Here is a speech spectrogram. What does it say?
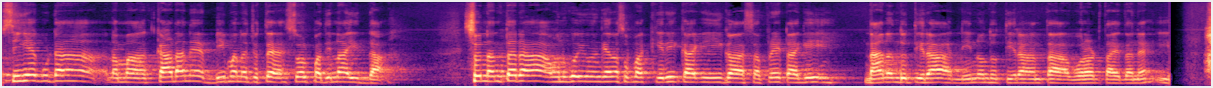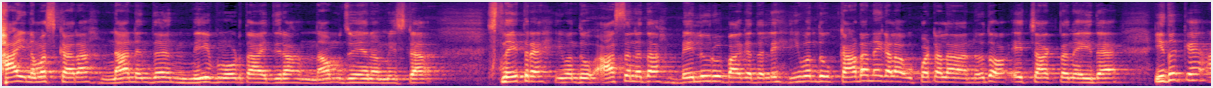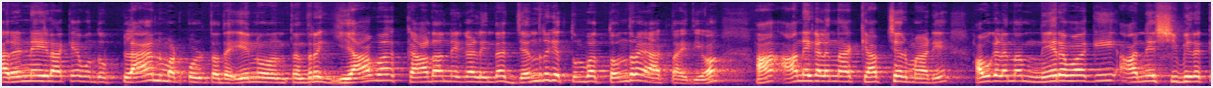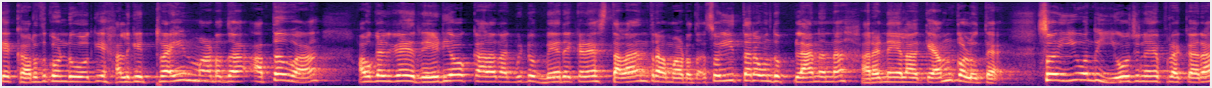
ಸೀಗೆಗುಡ್ಡ ನಮ್ಮ ಕಾಡಾನೆ ಭೀಮನ ಜೊತೆ ಸ್ವಲ್ಪ ದಿನ ಇದ್ದ. ಸೊ ನಂತರ ಅವನಿಗೂ ಇವನಿಗೇನೋ ಸ್ವಲ್ಪ ಕಿರಿಕಾಗಿ ಈಗ ಸಪ್ರೇಟ್ ಆಗಿ ನಾನೊಂದು ತೀರಾ, ನೀನೊಂದು ತೀರಾ ಅಂತ ಹೋರಾಡ್ತಾ ಇದ್ದಾನೆ. ಹಾಯ್ ನಮಸ್ಕಾರ. ನಾನೆಂದು ನೀವು ನೋಡ್ತಾ ಇದ್ದೀರಾ. ನಮ್ಮ ಜೋಯನ ಮಿಸ್ಟ ಸ್ನೇಹಿತರೆ, ಈ ಒಂದು ಹಾಸನದ ಬೇಲೂರು ಭಾಗದಲ್ಲಿ ಈ ಒಂದು ಕಾಡಾನೆಗಳ ಉಪಟಳ ಅನ್ನೋದು ಹೆಚ್ಚಾಗ್ತಾನೆ ಇದೆ. ಇದಕ್ಕೆ ಅರಣ್ಯ ಇಲಾಖೆ ಒಂದು ಪ್ಲಾನ್ ಮಾಡ್ಕೊಳ್ತದೆ. ಏನು ಅಂತಂದ್ರೆ, ಯಾವ ಕಾಡಾನೆಗಳಿಂದ ಜನರಿಗೆ ತುಂಬ ತೊಂದರೆ ಆಗ್ತಾ ಇದೆಯೋ, ಆ ಆನೆಗಳನ್ನು ಕ್ಯಾಪ್ಚರ್ ಮಾಡಿ, ಅವುಗಳನ್ನು ನೇರವಾಗಿ ಆನೆ ಶಿಬಿರಕ್ಕೆ ಕರೆದುಕೊಂಡು ಹೋಗಿ, ಅಲ್ಲಿಗೆ ಟ್ರೈನ್ ಮಾಡೋದ ಅಥವಾ ಅವುಗಳಿಗೆ ರೇಡಿಯೋ ಕಾಲರ್ ಆಗಿಬಿಟ್ಟು ಬೇರೆ ಕಡೆ ಸ್ಥಳಾಂತರ ಮಾಡೋದು. ಸೊ ಈ ಥರ ಒಂದು ಪ್ಲ್ಯಾನನ್ನು ಅರಣ್ಯ ಇಲಾಖೆ ಹಮ್ಮಿಕೊಳ್ಳುತ್ತೆ. ಸೊ ಈ ಒಂದು ಯೋಜನೆಯ ಪ್ರಕಾರ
